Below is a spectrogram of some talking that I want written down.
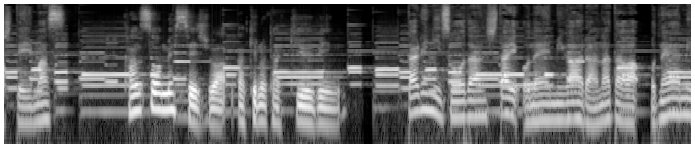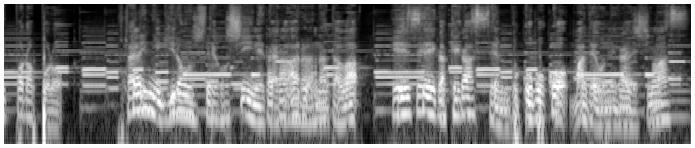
しています感想メッセージは崖の宅急便。2人に相談したいお悩みがあるあなたはお悩みポロポロ2人に議論してほしいネタがあるあなたは平成崖合戦ボコボコまでお願いします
